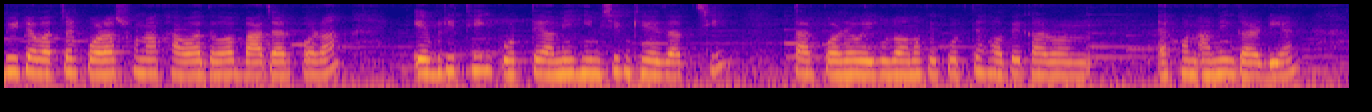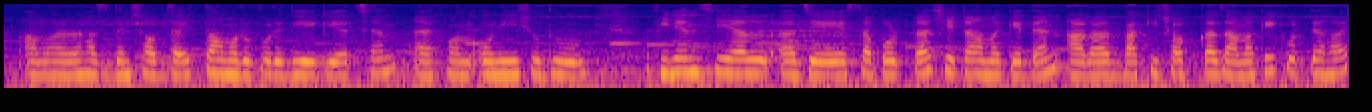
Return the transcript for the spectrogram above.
দুইটা বাচ্চার পড়াশোনা খাওয়া দাওয়া বাজার করা এভরিথিং করতে আমি হিমশিম খেয়ে যাচ্ছি। তারপরেও এগুলো আমাকে করতে হবে কারণ এখন আমি গার্ডিয়ান আমার হাজব্যান্ড সব দায়িত্ব আমার উপরে দিয়ে গিয়েছেন। এখন উনি শুধু ফিনান্সিয়াল যে সাপোর্টটা সেটা আমাকে দেন, আর আর বাকি সব কাজ আমাকেই করতে হয়।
